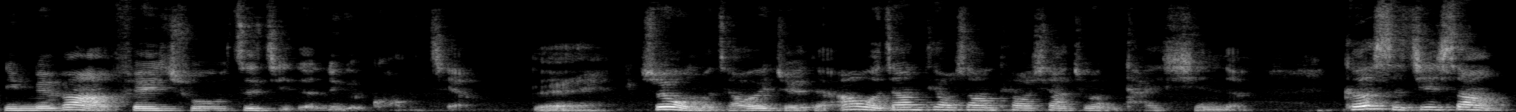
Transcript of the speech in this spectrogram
你没办法飞出自己的那个框架。对，所以我们才会觉得啊，我这样跳上跳下就很开心了。可实际上，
